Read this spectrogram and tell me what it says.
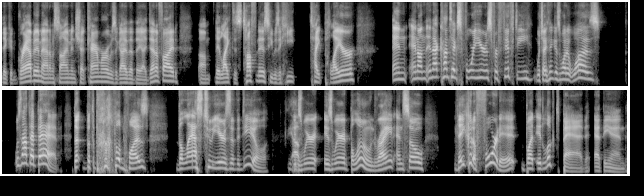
they could grab him. Adam Simon, Chet Kammerer was a guy that they identified. Um, they liked his toughness. He was a heat type player, and and on in that context, four years for fifty, which I think is what it was, was not that bad. The, but the problem was the last two years of the deal yep. is where is where it ballooned, right? And so they could afford it, but it looked bad at the end.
